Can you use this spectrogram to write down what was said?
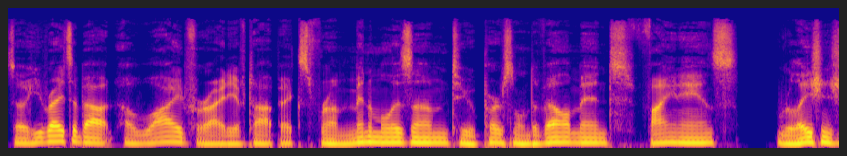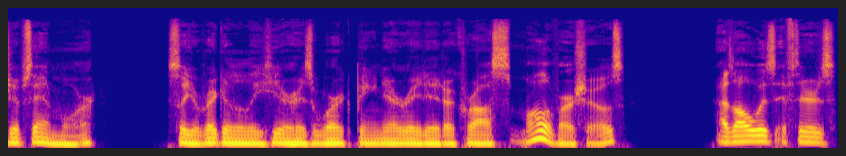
so he writes about a wide variety of topics from minimalism to personal development, finance, relationships, and more. So you regularly hear his work being narrated across all of our shows. As always, if there's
